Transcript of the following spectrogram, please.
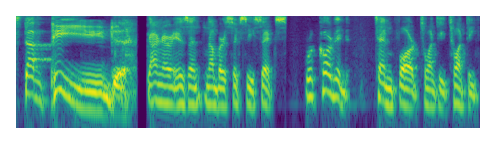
Stampede. Garner is at number 66. Recorded 10 4 2020.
